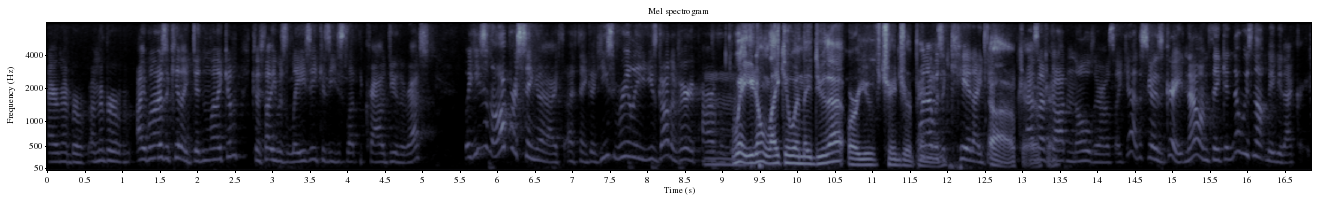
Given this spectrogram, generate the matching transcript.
I remember. I remember. I when I was a kid, I didn't like him because I thought he was lazy because he just let the crowd do the rest. Like he's an opera singer, I, I think. Like, he's really he's got a very powerful. voice. Wait, you don't like it when they do that, or you've changed your opinion? When? I was a kid, I did. Oh, okay, As I've gotten older, I was like, yeah, this guy's great. Now I'm thinking, no, he's not maybe that great.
